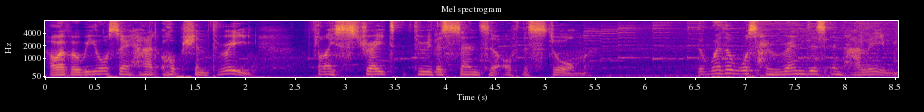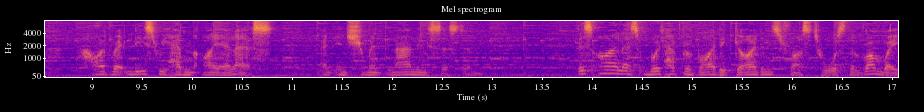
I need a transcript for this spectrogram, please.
However, we also had option 3, fly straight through the centre of the storm. The weather was horrendous in Halim, however at least we had an ILS, an instrument landing system. This ILS would have provided guidance for us towards the runway,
